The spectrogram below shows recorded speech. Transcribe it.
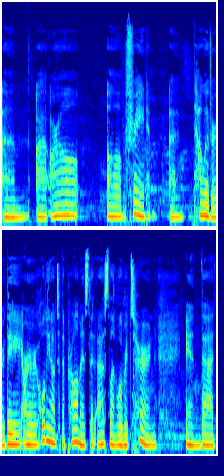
um, are, are all all afraid. Uh, however, they are holding on to the promise that Aslan will return and that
